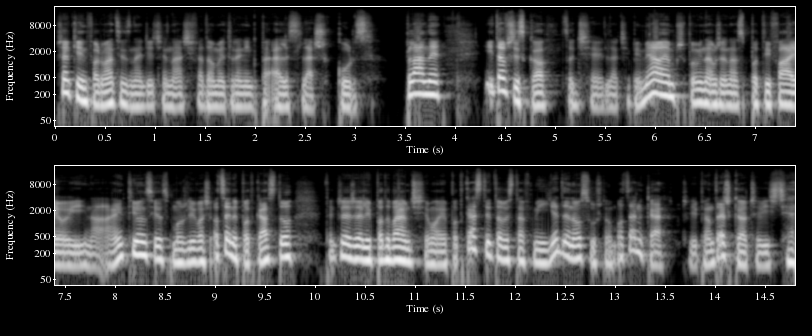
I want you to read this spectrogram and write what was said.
Wszelkie informacje znajdziecie na świadomytrening.pl/kurs plany. I to wszystko, co dzisiaj dla Ciebie miałem. Przypominam, że na Spotify i na iTunes jest możliwość oceny podcastu, także jeżeli podobają Ci się moje podcasty, to wystaw mi jedyną słuszną ocenkę, czyli piąteczkę oczywiście.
